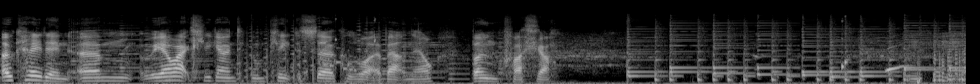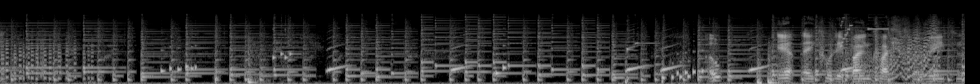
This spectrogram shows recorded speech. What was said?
Okay then, um, we are actually going to complete the circle right about now. Bone Crusher. Mhm. Oh, yep, they called it Bone Crusher for a reason.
